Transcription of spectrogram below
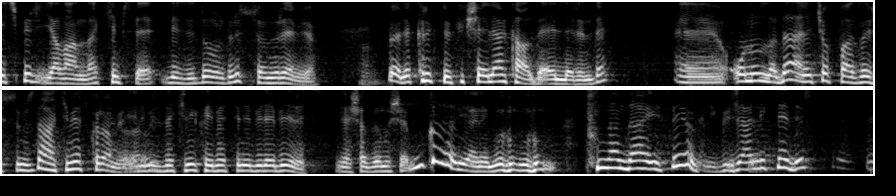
hiçbir yalanla kimse bizi doğru dürüst sömüremiyor. Böyle kırık dökük şeyler kaldı ellerinde. Ee, onunla da hani çok fazla üstümüzde hakimiyet kuramıyorlar. Elimizdekinin kıymetini bilebiliriz. Yaşadığımız şey bu kadar yani. Bu, bu bundan daha iyisi yok. Yani güzellik nedir? Ee,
